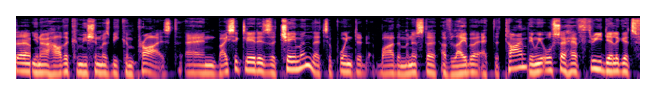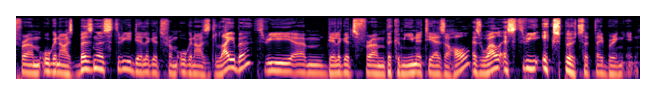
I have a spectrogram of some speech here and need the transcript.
uh, you know, how the commission must be comprised. And basically it is a chairman that's appointed by the Minister of Labour at the time. Then we also have three delegates from organised business, three delegates from organised labour, three um, delegates from the community as a whole, as well as three experts that they bring in.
